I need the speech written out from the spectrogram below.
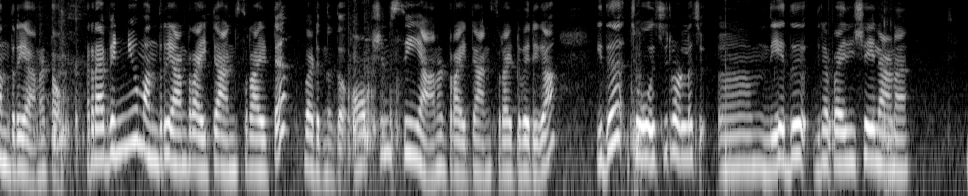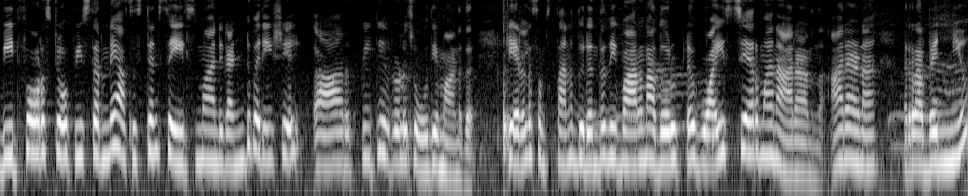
മന്ത്രിയാണ് കേട്ടോ റവന്യൂ മന്ത്രിയാണ് റൈറ്റ് ആൻസർ ആയിട്ട് വരുന്നത്. ഓപ്ഷൻ സി ആണ് റൈറ്റ് ആൻസർ ആയിട്ട് വരിക. ഇത് ചോദിച്ചിട്ടുള്ള ഏത് പരീക്ഷയിലാണ് ബീറ്റ് ഫോറസ്റ്റ് ഓഫീസറിന്റെ അസിസ്റ്റന്റ് സെയിൽസ്മാന്റെ രണ്ട് പരീക്ഷയിൽ റിപ്പീറ്റ് ചെയ്തിട്ടുള്ള ചോദ്യമാണിത്. കേരള സംസ്ഥാന ദുരന്ത നിവാരണ അതോറിറ്റിയുടെ വൈസ് ചെയർമാൻ ആരാണെന്ന്? ആരാണ്? റവന്യൂ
